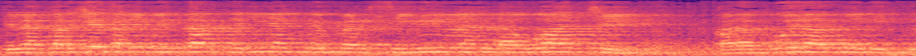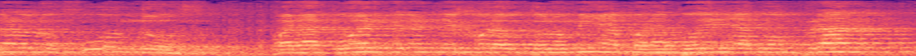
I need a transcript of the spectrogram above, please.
que la tarjeta alimentar tenían que percibirla en la UH para poder administrar los fondos, para poder tener mejor autonomía, para poder ir a comprar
